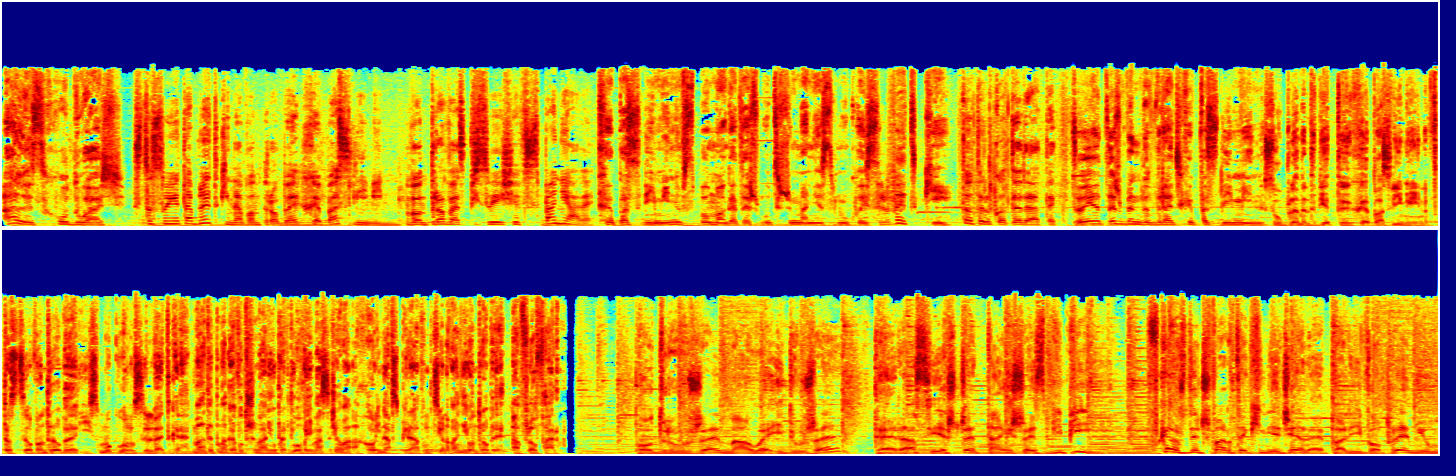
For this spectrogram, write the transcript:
Ale schudłaś. Stosuję tabletki na wątrobę Hepa Slimin. Wątroba spisuje się wspaniale. Hepa Slimin wspomaga też utrzymanie smukłej sylwetki. To tylko dodatek. To ja też będę brać Hepa Slimin. Suplement diety Hepa Slimin w trosce o wątrobę i smukłą sylwetkę. Ma pomaga w utrzymaniu prawidłowej masy ciała, a hojna wspiera funkcjonowanie wątroby. Aflofarm. Podróże małe i duże? Teraz jeszcze tańsze z BP. Każdy czwartek i niedzielę paliwo premium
